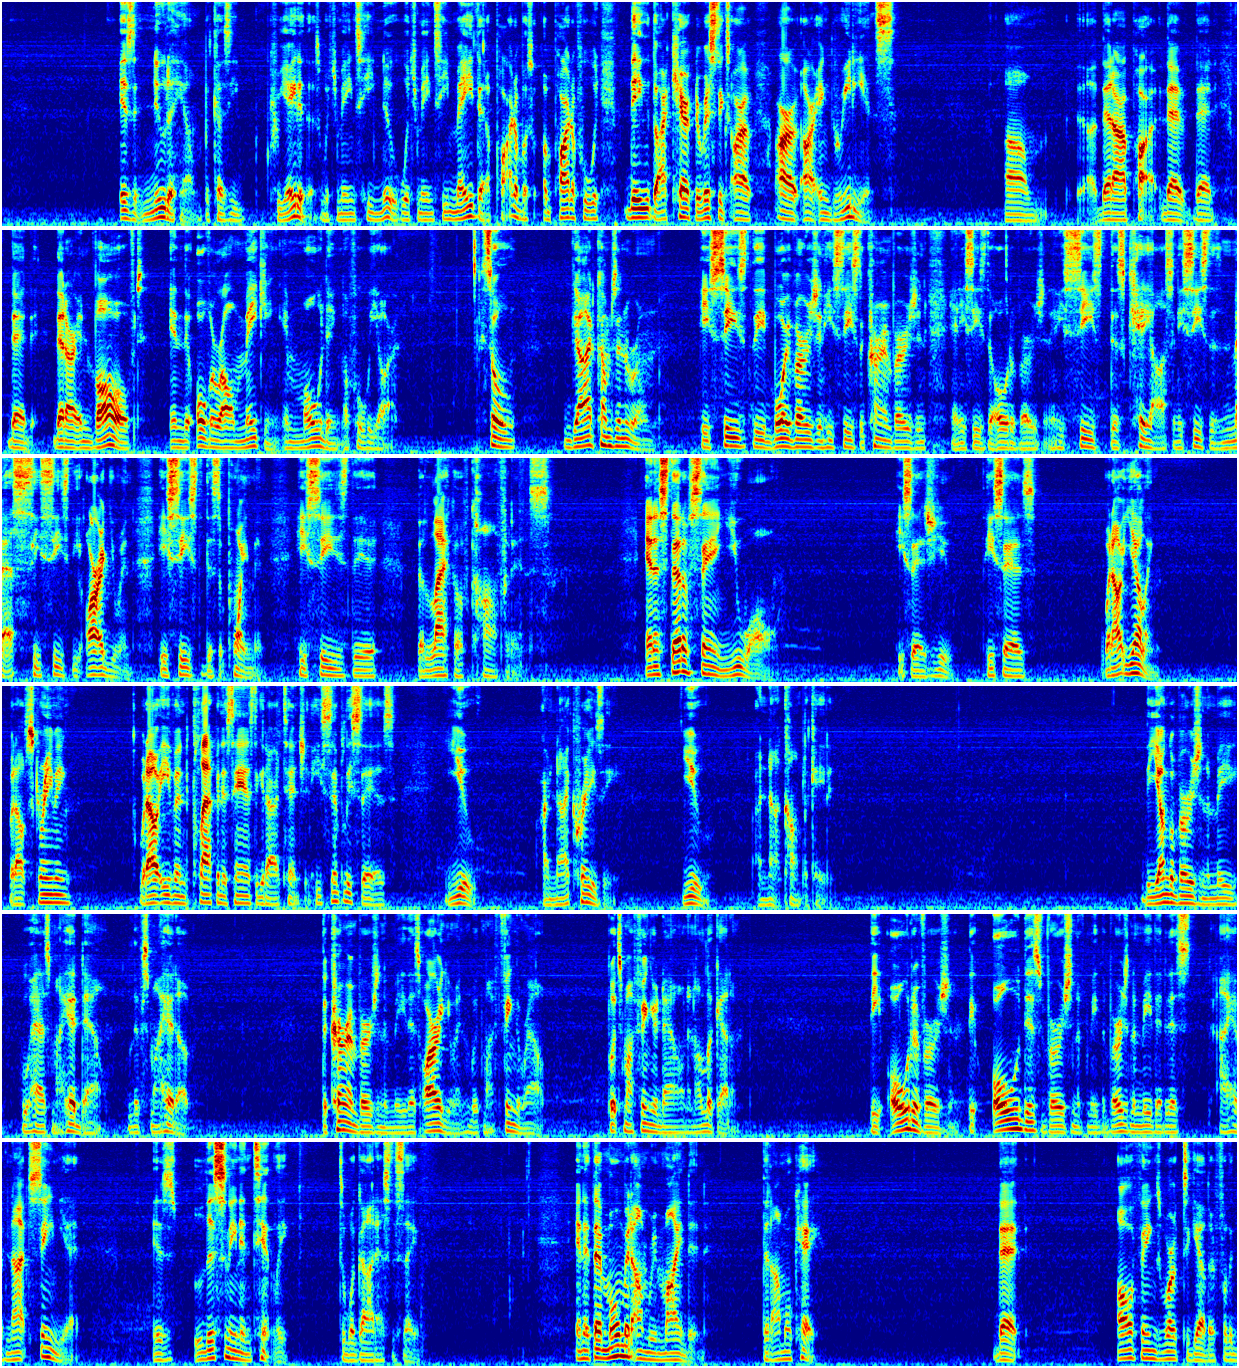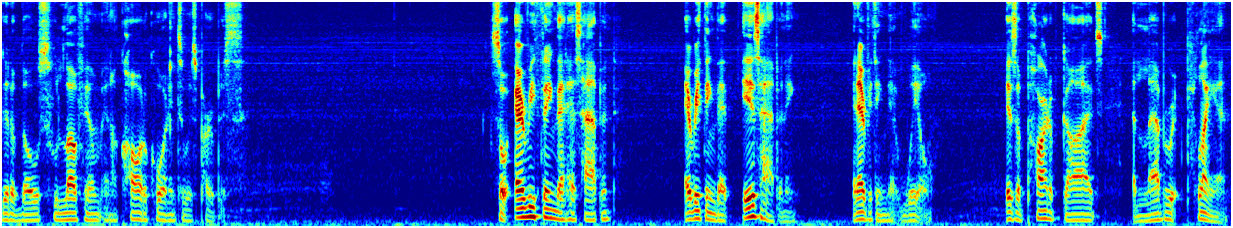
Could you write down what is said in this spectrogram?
isn't new to Him because He created us, which means He knew, which means He made that a part of us, a part of who we, they, our characteristics are, are, are ingredients um, uh, that are part that that that that are involved in the overall making and molding of who we are. So God comes in the room. He sees the boy version, he sees the current version, and he sees the older version. And he sees this chaos and he sees this mess. He sees the arguing. He sees the disappointment. He sees the the lack of confidence. And instead of saying you all, he says you. He says, without yelling, without screaming, without even clapping his hands to get our attention, he simply says, You are not crazy. You are not complicated. The younger version of me who has my head down lifts my head up. The current version of me that's arguing with my finger out puts my finger down and I look at him the older version, the oldest version of me, the version of me that is I have not seen yet, is listening intently to what God has to say. And at that moment, I'm reminded that I'm okay. That all things work together for the good of those who love Him and are called according to His purpose. So everything that has happened, everything that is happening and everything that will is a part of God's elaborate plan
